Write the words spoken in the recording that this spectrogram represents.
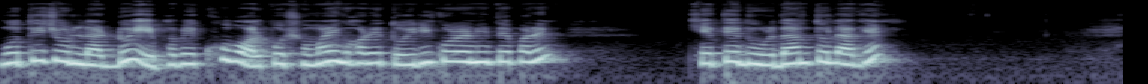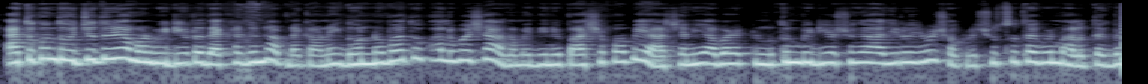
মতিচুর লাড্ডু এভাবে খুব অল্প সময় ঘরে তৈরি করে নিতে পারেন। খেতে দুর্দান্ত লাগে। এতক্ষণ ধৈর্য ধরে আমার ভিডিওটা দেখার জন্য আপনাকে অনেক ধন্যবাদ ও ভালোবাসা। আগামী দিনে পাশে পাবে। আশা নিয়ে আবার একটা নতুন ভিডিওর সঙ্গে হাজির হয়ে যাবে। সকলে সুস্থ থাকবেন, ভালো থাকবেন।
